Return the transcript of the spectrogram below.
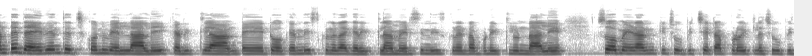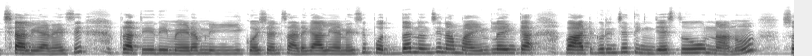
అంటే ధైర్యం తెచ్చుకొని వెళ్ళాలి. ఇక్కడ ఇట్లా అంటే టోకెన్ తీసుకునే దగ్గర ఇట్లా మెడిసిన్ తీసుకునేటప్పుడు ఇట్లా ఉండాలి సో మేడంకి చూపించేటప్పుడు ఇట్లా చూపించాలి అనేసి ప్రతిదీ మేడంని ఈ క్వశ్చన్స్ అడగాలి అనేసి పొద్దున్న నుంచి నా మైండ్లో ఇంకా వాటి గురించే థింక్ చేస్తూ ఉన్నాను. సో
